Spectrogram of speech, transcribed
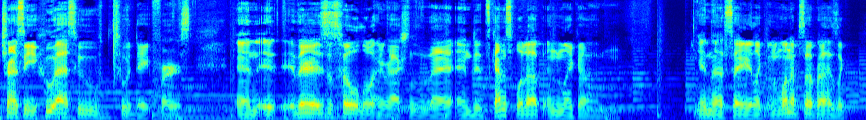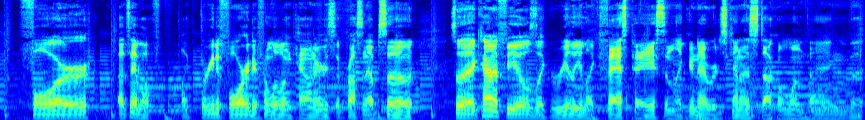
trying to see who asks who to a date first and it, it, there is just with little interactions of that, and it's kind of split up in like um in the say like in one episode probably has like four I'd say about like three to four different little encounters across an episode. So that it kind of feels like really like fast paced and like you're never just kind of stuck on one thing. But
